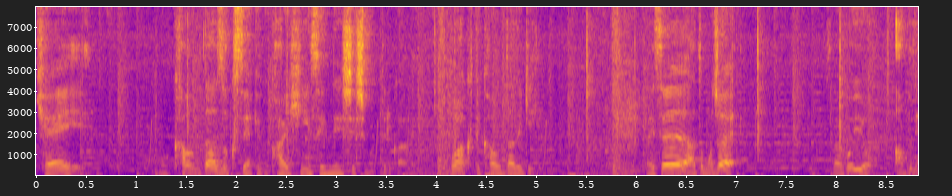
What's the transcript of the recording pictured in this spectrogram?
ケーもうカウンター属性やけど回避に専念してしまってるからね。怖くてカウンターできひん。ナイス。あともうちょい。さあ来いよ。危ね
